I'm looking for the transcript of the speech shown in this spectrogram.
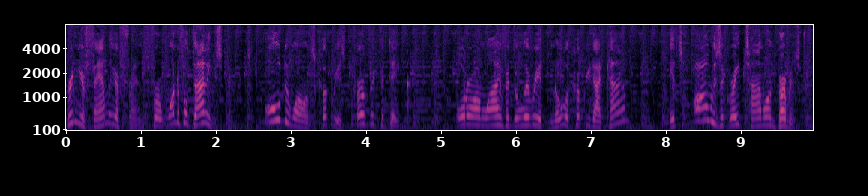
Bring your family or friends for a wonderful dining experience. Old New Orleans Cookery is perfect for date night. Order online for delivery at nolacookery.com. It's always a great time on Bourbon Street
